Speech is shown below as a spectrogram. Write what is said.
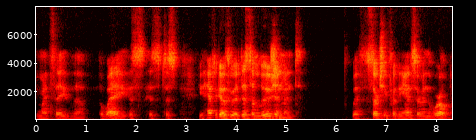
you might say the the way is is just you have to go through a disillusionment with searching for the answer in the world.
